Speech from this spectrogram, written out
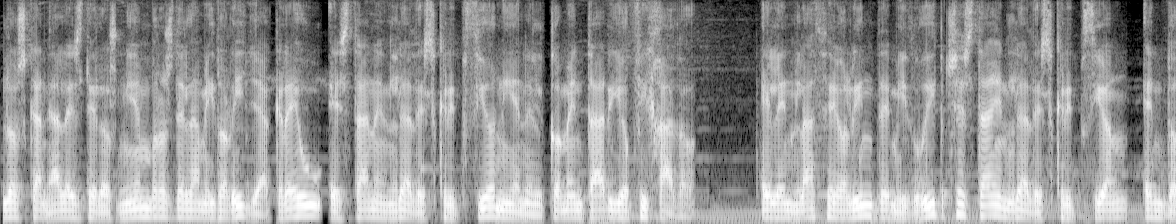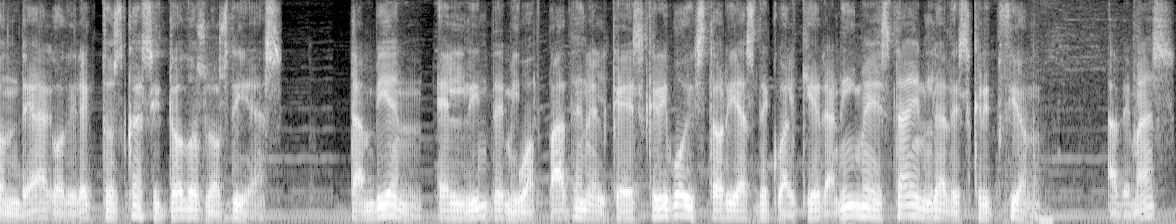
Los canales de los miembros de la Midorilla Creu están en la descripción y en el comentario fijado. El enlace o link de mi Twitch está en la descripción, en donde hago directos casi todos los días. También, el link de mi Wattpad en el que escribo historias de cualquier anime está en la descripción. Además,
